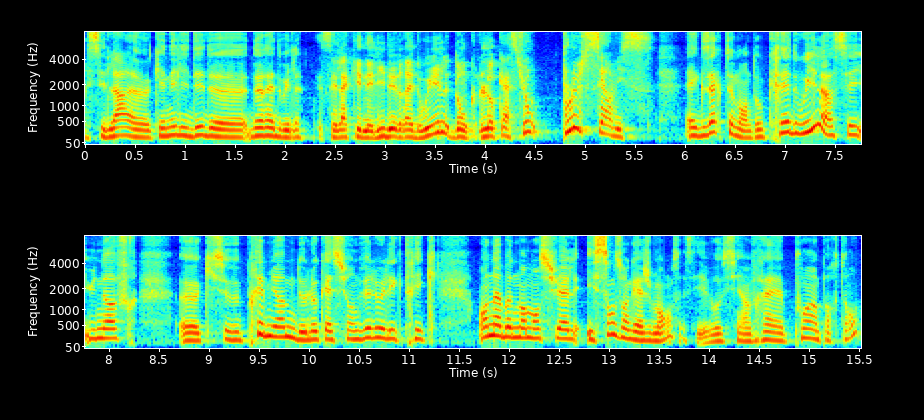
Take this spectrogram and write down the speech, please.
C'est là euh, qu'est née l'idée de, de Red Wheel. C'est là qu'est née l'idée de Red Wheel, donc location plus service. Exactement. Donc Red Wheel, c'est une offre euh, qui se veut premium de location de vélo électrique en abonnement mensuel et sans engagement. Ça, c'est aussi un vrai point important.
